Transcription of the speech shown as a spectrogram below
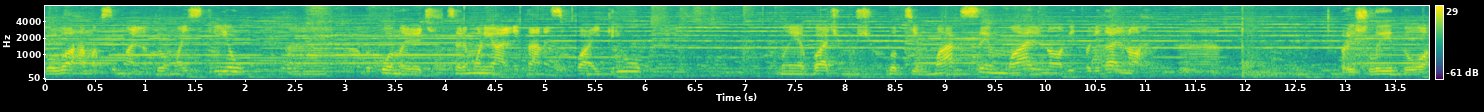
Повага максимально до майстрів. Е, Виконують церемоніальний танець пайкрю. Ми бачимо, що хлопці максимально відповідально прийшли до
